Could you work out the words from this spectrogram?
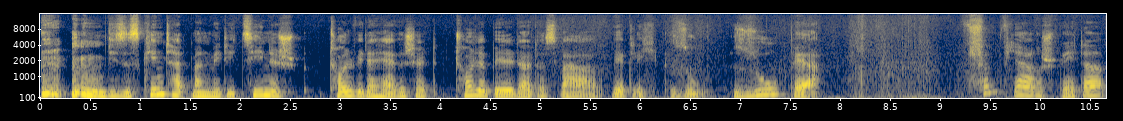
Dieses Kind hat man medizinisch toll wiederhergestellt, tolle Bilder, das war wirklich so super. Fünf Jahre später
